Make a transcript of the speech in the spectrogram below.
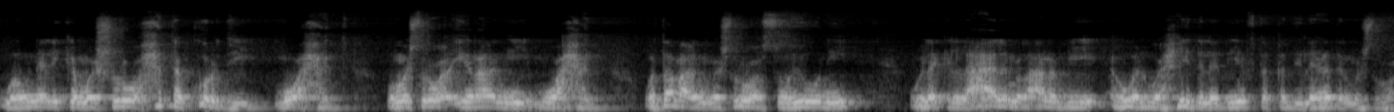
وهنالك مشروع حتى كردي موحد ومشروع إيراني موحد وطبعا مشروع صهيوني ولكن العالم العربي هو الوحيد الذي يفتقد إلى هذا المشروع.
